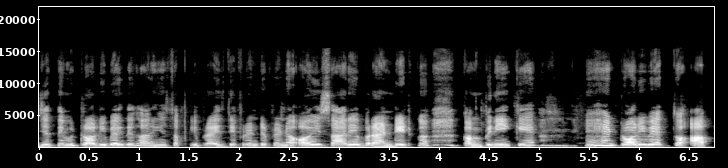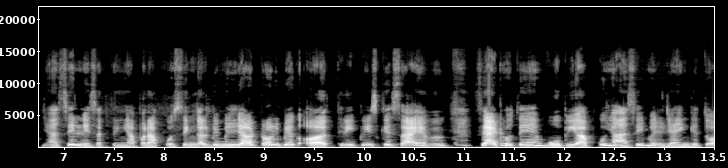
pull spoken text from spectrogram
जितने भी ट्रॉली बैग दिखा रही हैं, सबके प्राइस डिफरेंट डिफरेंट है और ये सारे ब्रांडेड कंपनी के हैं ट्रॉली बैग तो आप यहाँ से ले सकते हैं। यहाँ पर आपको सिंगल भी मिल जाएगा ट्रॉली बैग और थ्री पीस के सेट होते हैं, वो भी आपको यहाँ से मिल जाएँगे। तो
